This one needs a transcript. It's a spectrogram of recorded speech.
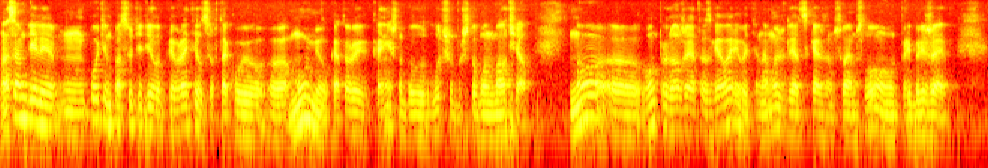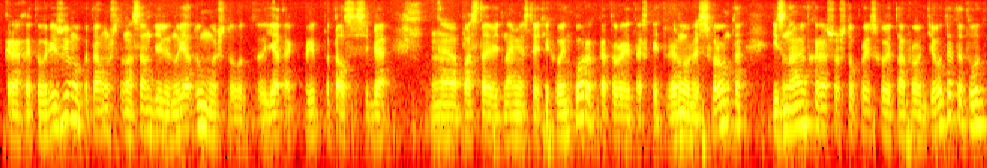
На самом деле Путин, по сути дела, превратился в такую э, мумию, который, конечно, было лучше бы, чтобы он молчал. Но э, он продолжает разговаривать, и, на мой взгляд, с каждым своим словом он приближает крах этого режима, потому что на самом деле, ну я думаю, что вот я так пытался себя э, поставить на место этих военкоров, которые, так сказать, вернулись с фронта и знают хорошо, что происходит на фронте. вот этот вот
